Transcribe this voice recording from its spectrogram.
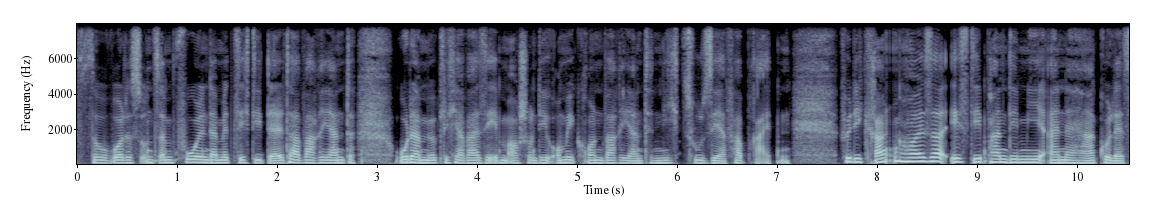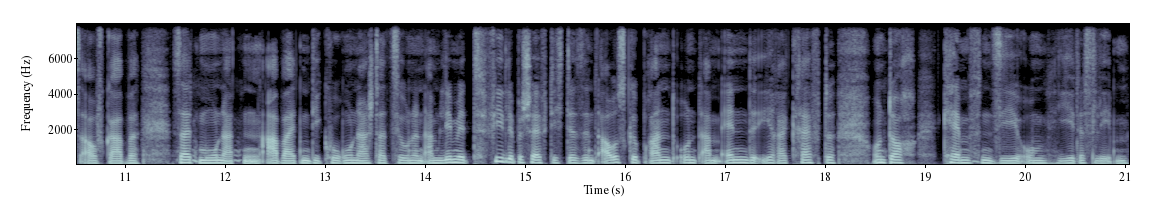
so wurde es uns empfohlen, damit sich die Delta-Variante oder möglicherweise eben auch schon die Omikron-Variante nicht zu sehr verbreiten. Für die Krankenhäuser ist die Pandemie eine Herkulesaufgabe. Seit Monaten arbeiten die Corona-Stationen am Limit. Viele Beschäftigte sind ausgebrannt und am Ende ihrer Kräfte und doch kämpfen sie um jedes Leben.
